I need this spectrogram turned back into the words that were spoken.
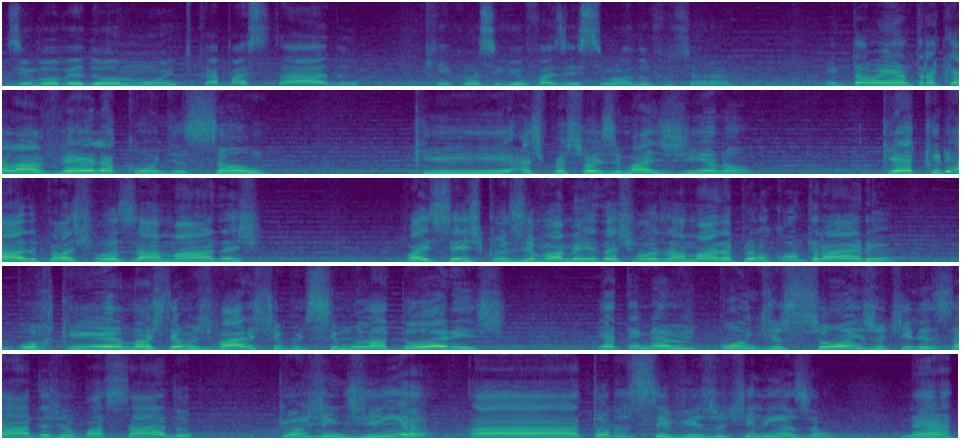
desenvolvedor muito capacitado que conseguiu fazer esse simulador funcionar. Então entra aquela velha condição que as pessoas imaginam que é criado pelas Forças Armadas vai ser exclusivamente das Forças Armadas. Pelo contrário, porque nós temos vários tipos de simuladores e até mesmo condições utilizadas no passado que hoje em dia a, todos os civis utilizam. Né?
